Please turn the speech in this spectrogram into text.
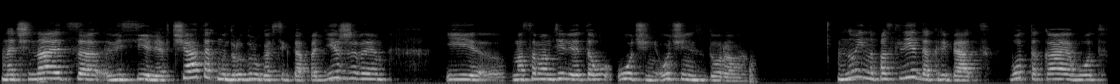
начинается веселье в чатах, мы друг друга всегда поддерживаем. И э, на самом деле это очень-очень здорово. Ну и напоследок, ребят, вот такая вот,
